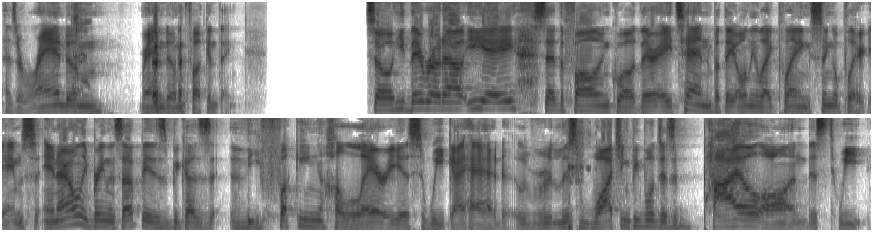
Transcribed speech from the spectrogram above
as a random, random fucking thing. So he, they wrote out EA said the following quote, they're a 10, but they only like playing single player games. And I only bring this up is because the fucking hilarious week I had just watching people just pile on this tweet.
